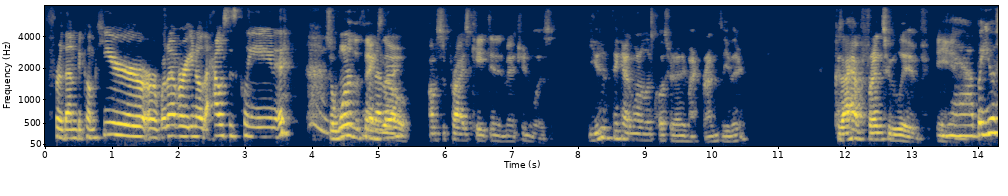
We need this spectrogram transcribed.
for them to come here or whatever you know the house is clean So one of the things Whatever. though, I'm surprised Kate didn't mention was you didn't think I'd want to live closer to any of my friends either. Because I have friends who live in. yeah but you have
